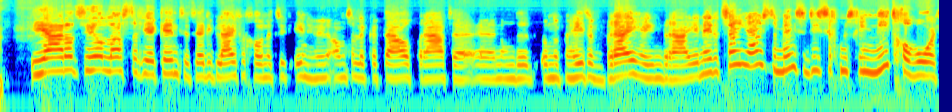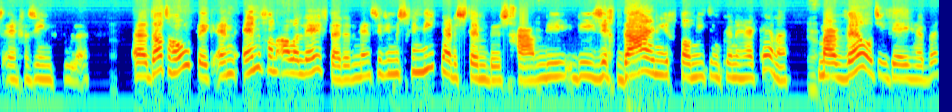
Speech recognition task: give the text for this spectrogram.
ja dat is heel lastig. Je kent het. Hè. Die blijven gewoon natuurlijk in hun ambtelijke taal praten en om de, om de hete brei heen draaien. Nee, dat zijn juist de mensen die zich misschien niet gehoord en gezien voelen. Uh, dat hoop ik. En, en van alle leeftijden. De mensen die misschien niet naar de stembus gaan. Die, die zich daar in ieder geval niet in kunnen herkennen. Ja. Maar wel het idee hebben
